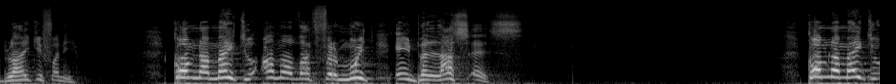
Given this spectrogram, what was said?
blaadjie van nie. Kom na my toe almal wat vermoeid en belas is. Kom na my toe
